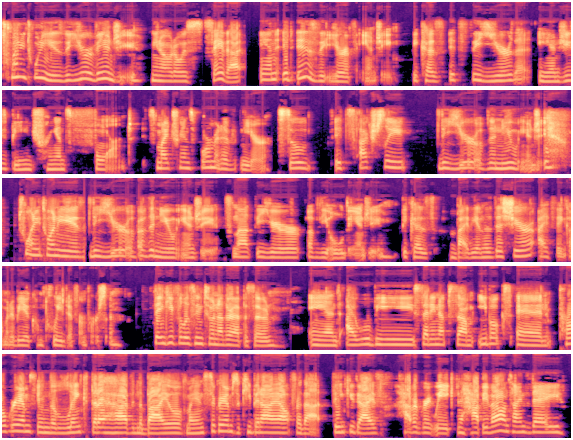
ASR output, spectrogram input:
2020 is the year of Angie. You know, I would always say that. And it is the year of Angie because it's the year that Angie's being transformed. It's my transformative year. So it's actually the year of the new Angie. 2020 is the year of, of, the new Angie. It's not the year of the old Angie because by the end of this year, I think I'm going to be a completely different person. Thank you for listening to another episode and I will be setting up some ebooks and programs in the link that I have in the bio of my Instagram. So keep an eye out for that. Thank you guys. Have a great week and happy Valentine's Day.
